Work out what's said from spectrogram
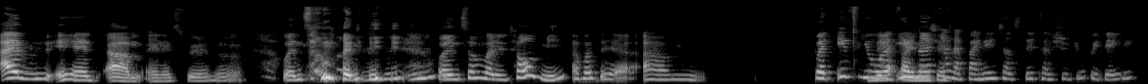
I've had um an experience uh, when somebody Mhm, mhm. when somebody told me about their um But if you are in that kind of financial status, should you be dating?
